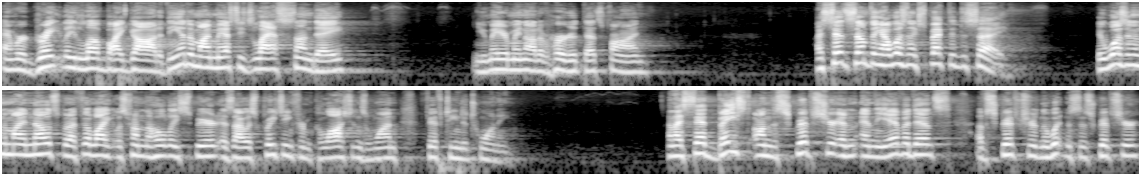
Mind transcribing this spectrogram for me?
and we're greatly loved by God. At the end of my message last Sunday, you may or may not have heard it, that's fine. I said something I wasn't expected to say. It wasn't in my notes, but I feel like it was from the Holy Spirit as I was preaching from Colossians 1 15 to 20. And I said, based on the scripture and, and the evidence of scripture and the witness of scripture,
